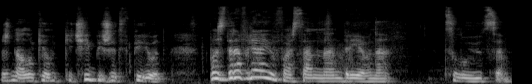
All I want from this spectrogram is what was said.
Жена Луки Лукичи бежит вперед. Поздравляю вас, Анна Андреевна. Целуются.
